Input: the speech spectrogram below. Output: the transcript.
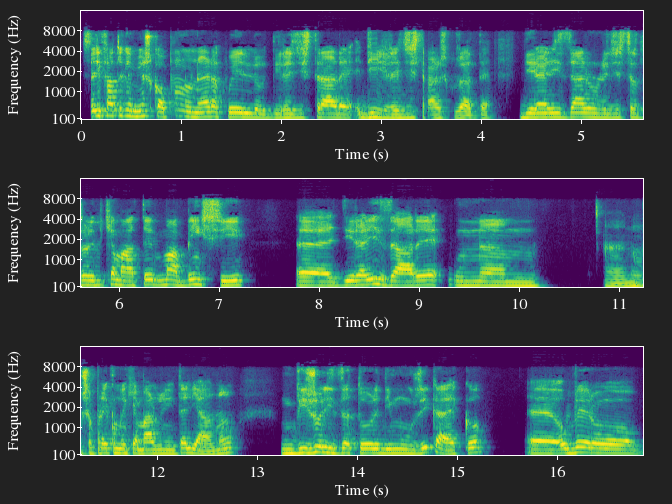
Sta di fatto che il mio scopo non era quello di registrare, di registrare, scusate, di realizzare un registratore di chiamate, ma bensì eh, di realizzare un, um, eh, non saprei come chiamarlo in italiano, un visualizzatore di musica, ecco, eh, ovvero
